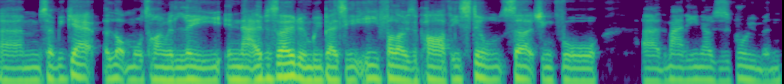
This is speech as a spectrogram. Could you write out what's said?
um so we get a lot more time with lee in that episode and we basically he follows a path he's still searching for uh the man he knows as grumman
